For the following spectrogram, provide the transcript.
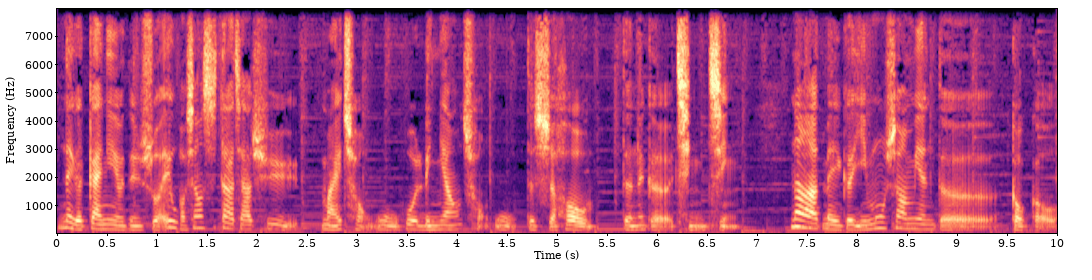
那个概念有点说，哎，好像是大家去买宠物或领养宠物的时候的那个情景。那每个荧幕上面的狗狗，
